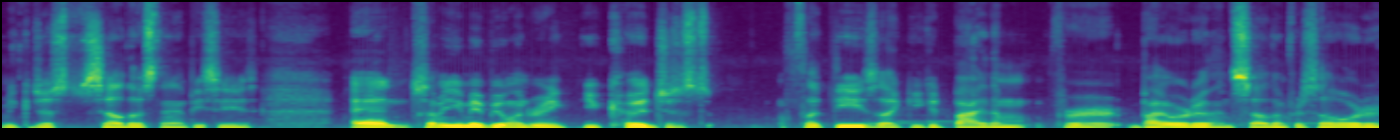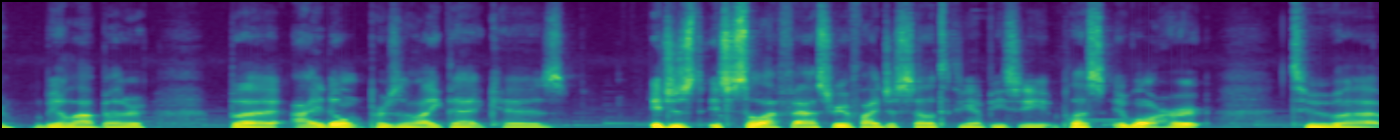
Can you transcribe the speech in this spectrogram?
you could just sell those to npcs and some of you may be wondering you could just flip these like you could buy them for buy order and then sell them for sell order. Would be a lot better. But i don't personally like that because it just it's just a lot faster if i just sell it to the npc plus it won't hurt to uh,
